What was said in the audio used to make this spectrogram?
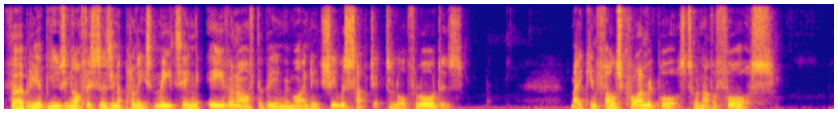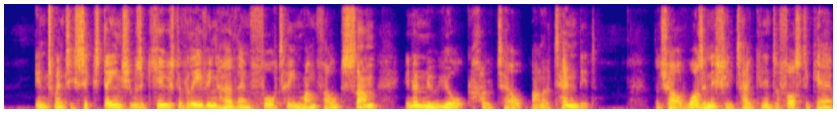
Verbally abusing officers in a police meeting, even after being reminded she was subject to lawful orders. Making false crime reports to another force, in 2016, she was accused of leaving her then 14 month old son in a New York hotel unattended. The child was initially taken into foster care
